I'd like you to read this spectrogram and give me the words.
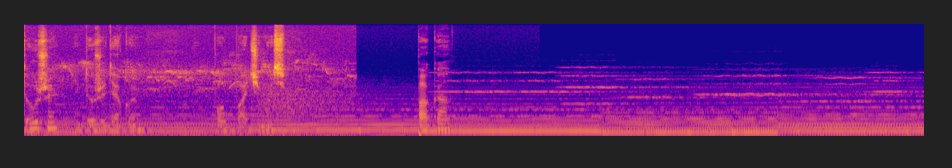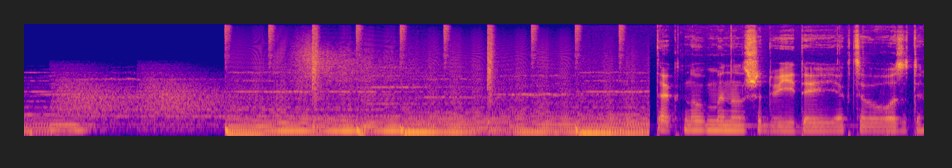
Дуже і дуже дякую. Побачимось. Пока. Так, ну в мене лише дві ідеї, як це вивозити.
